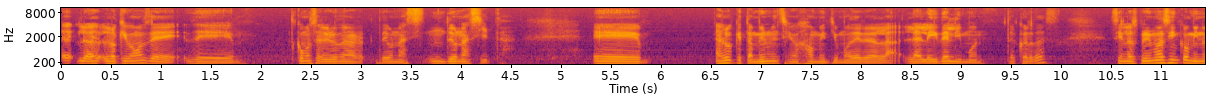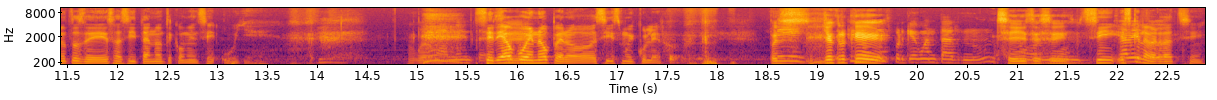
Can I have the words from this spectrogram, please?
eh, lo, lo que vimos de, de cómo salir de una, de una, ci- de una cita. Eh, algo que también me enseñó How Met Your Mother era la, la ley del limón, ¿te acuerdas? Si en los primeros cinco minutos de esa cita no te convence, huye. Bueno. Sería Sí. bueno, pero sí es muy culero. pues Sí, yo es creo No que tienes por qué aguantar, ¿no? Sí, sí, Como, sí. Sí, es que ¿sabes la verdad sí.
